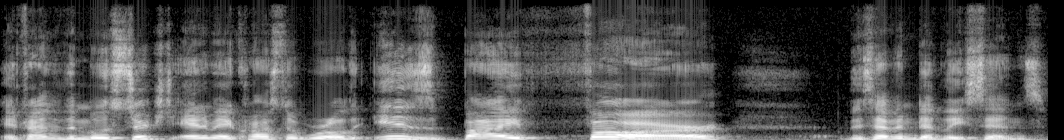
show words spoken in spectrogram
It found that the most searched anime across the world is by far The Seven Deadly Sins,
